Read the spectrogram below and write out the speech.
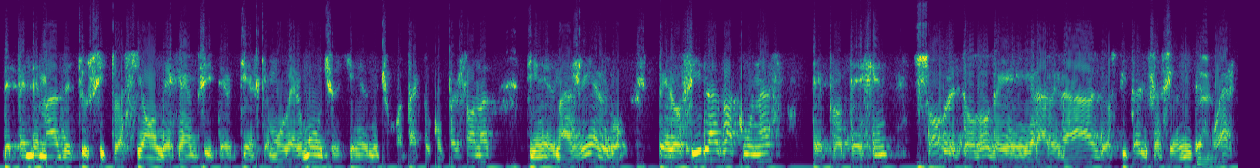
depende más de tu situación, de ejemplo, si te tienes que mover mucho, si tienes mucho contacto con personas, tienes más riesgo. Pero sí las vacunas te protegen sobre todo de gravedad, de hospitalización y de muerte.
